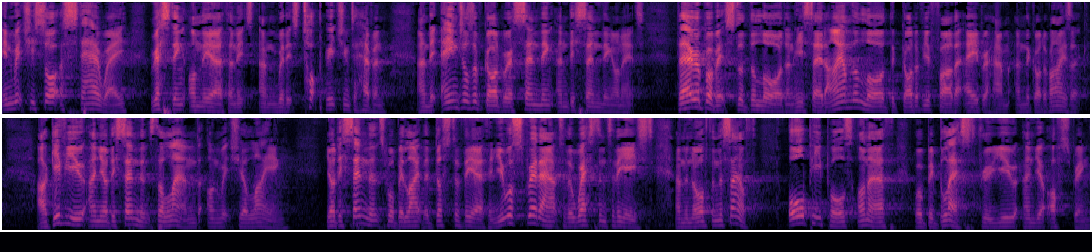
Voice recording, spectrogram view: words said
in which he saw a stairway resting on the earth and, its, and with its top reaching to heaven, and the angels of God were ascending and descending on it. There above it stood the Lord, and he said, I am the Lord, the God of your father Abraham and the God of Isaac. I'll give you and your descendants the land on which you're lying. Your descendants will be like the dust of the earth, and you will spread out to the west and to the east, and the north and the south. All peoples on earth will be blessed through you and your offspring.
